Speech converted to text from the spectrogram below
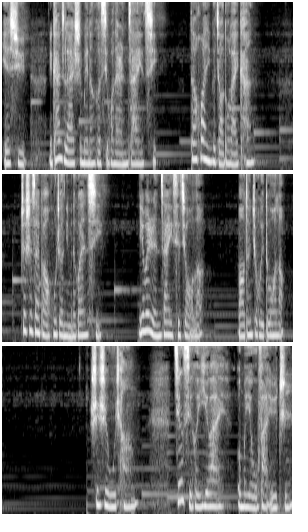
也许你看起来是没能和喜欢的人在一起，但换一个角度来看，这是在保护着你们的关系。因为人在一起久了，矛盾就会多了。世事无常，惊喜和意外我们也无法预知。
